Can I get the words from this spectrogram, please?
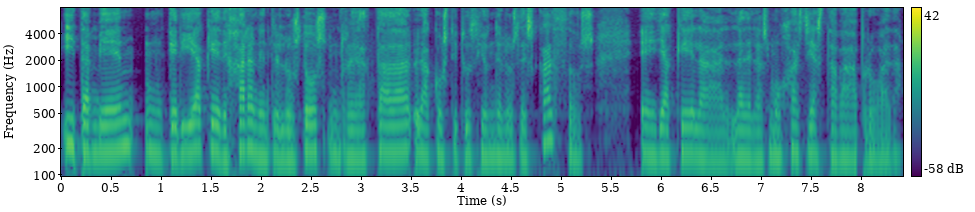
y también mm, quería que dejaran entre los dos redactada la constitución de los descalzos, eh, ya que la, la de las monjas ya estaba aprobada.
